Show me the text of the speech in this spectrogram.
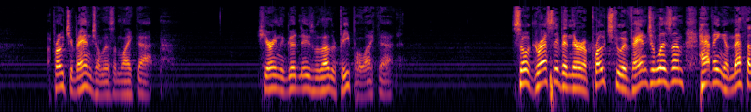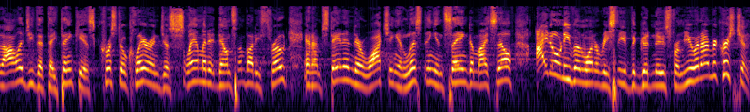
approach evangelism like that. Sharing the good news with other people like that. So aggressive in their approach to evangelism, having a methodology that they think is crystal clear and just slamming it down somebody's throat. And I'm standing there watching and listening and saying to myself, I don't even want to receive the good news from you, and I'm a Christian.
